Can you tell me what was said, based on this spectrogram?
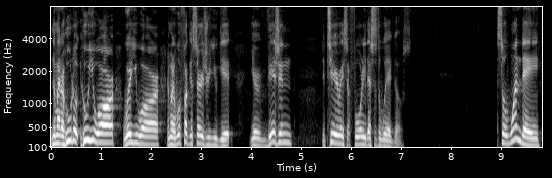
no matter who who you are, where you are, no matter what fucking surgery you get, your vision deteriorates at 40. That's just the way it goes. So one day,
